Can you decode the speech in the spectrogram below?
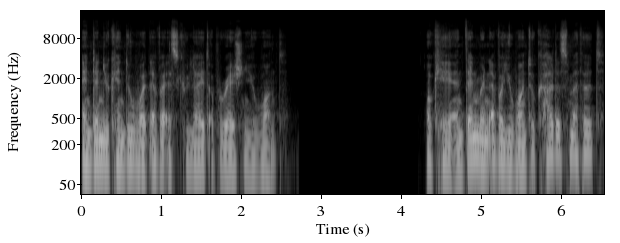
and then you can do whatever SQLite operation you want. Okay, and then whenever you want to call this method,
